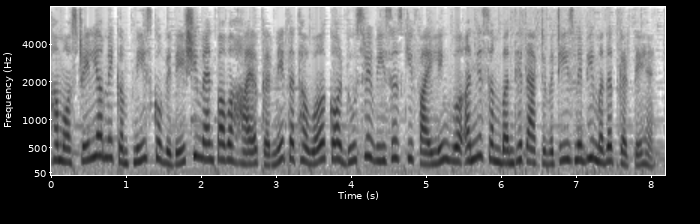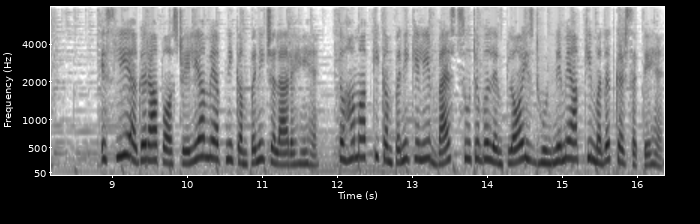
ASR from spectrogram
हम ऑस्ट्रेलिया में कंपनीज़ को विदेशी मैन पावर हायर करने तथा वर्क और दूसरे वीजास की फाइलिंग व अन्य संबंधित एक्टिविटीज़ में भी मदद करते हैं। इसलिए अगर आप ऑस्ट्रेलिया में अपनी कंपनी चला रहे हैं तो हम आपकी कंपनी के लिए बेस्ट सूटेबल एम्प्लॉयज़ ढूँढने में आपकी मदद कर सकते हैं।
